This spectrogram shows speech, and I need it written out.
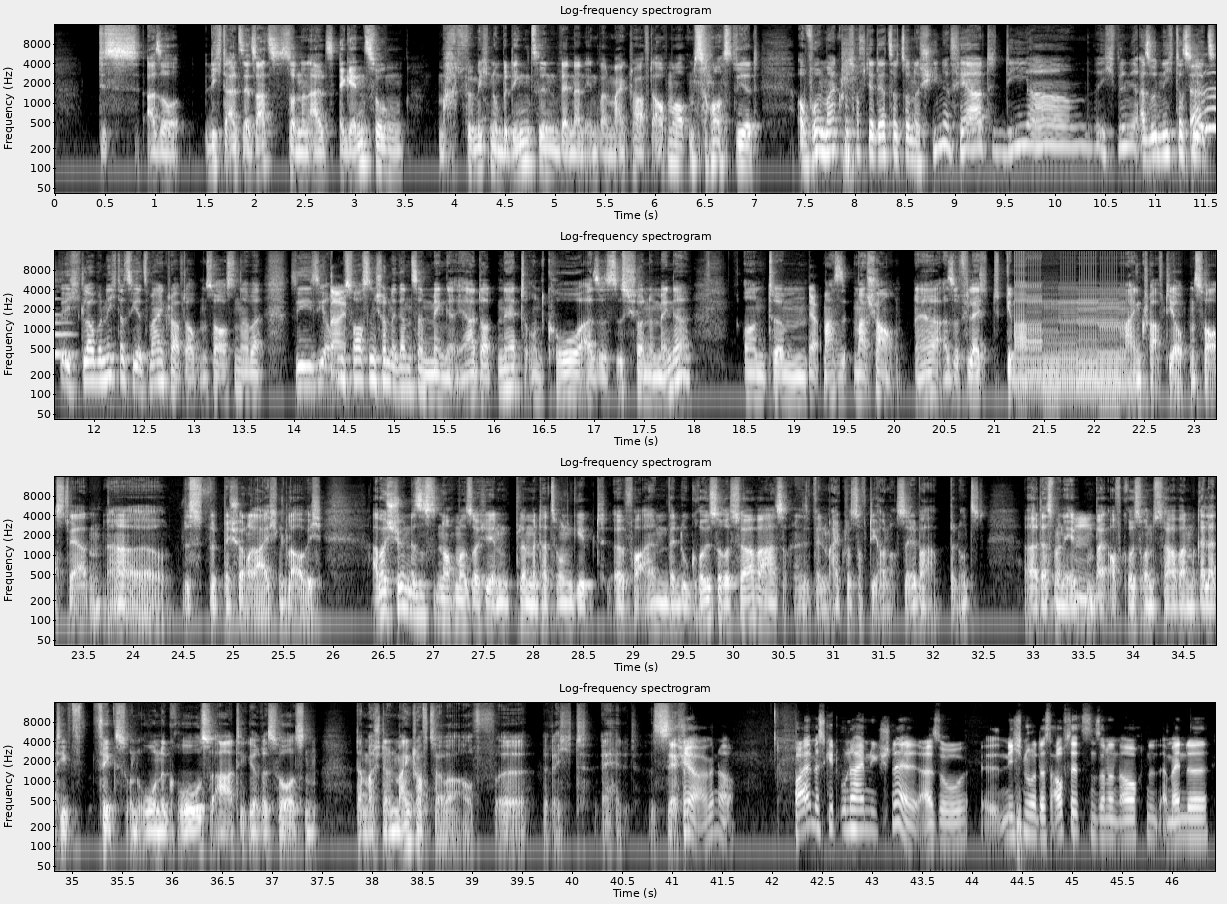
das, also nicht als Ersatz, sondern als Ergänzung macht für mich nur bedingt Sinn, wenn dann irgendwann Minecraft auch mal Open Source wird. Obwohl Microsoft ja derzeit so eine Schiene fährt, die ja, ich will also nicht, dass sie jetzt, ich glaube nicht, dass sie jetzt Minecraft Open Sourcen, aber sie, sie Open. Sourcen schon eine ganze Menge, ja, .NET und Co. Also es ist schon eine Menge. Und ähm, Ja. mal, mal schauen. Ne? Also vielleicht gibt ähm, Minecraft, die Open Sourced werden. Ja, das wird mir schon reichen, glaube ich. Aber schön, dass es nochmal solche Implementationen gibt, äh, vor allem wenn du größere Server hast, also wenn Microsoft die auch noch selber benutzt, äh, dass man eben Mhm. bei, auf größeren Servern relativ fix und ohne großartige Ressourcen dann mal schnell einen Minecraft-Server aufrecht erhält. Das ist sehr schön. Ja, genau. Vor allem, es geht unheimlich schnell. Also äh, nicht nur das Aufsetzen, sondern auch ne, am Ende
